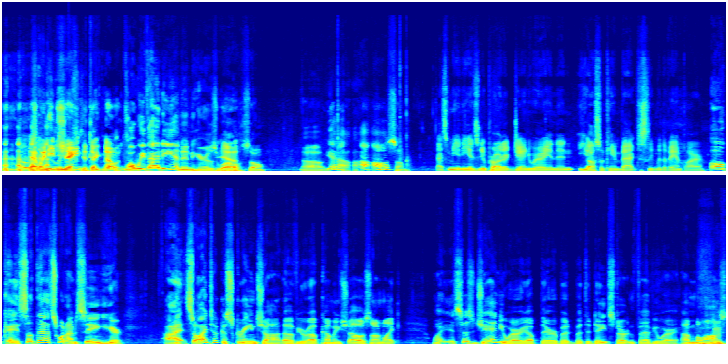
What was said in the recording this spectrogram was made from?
Yeah, we need Shane to take notes. Well, we've had Ian in here as well. Yeah. So uh, yeah, awesome. That's me and Ian's new product, January, and then he also came back to sleep with a Vampire. Okay, so that's what I'm seeing here. All right, so I took a screenshot of your upcoming shows, and I'm like, why? It says January up there, but but the dates start in February. I'm lost.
